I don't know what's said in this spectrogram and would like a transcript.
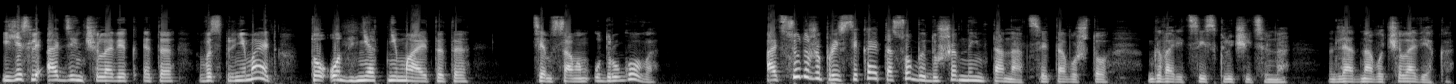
и если один человек это воспринимает, то он не отнимает это тем самым у другого. Отсюда же проистекает особая душевная интонация того, что говорится исключительно для одного человека.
